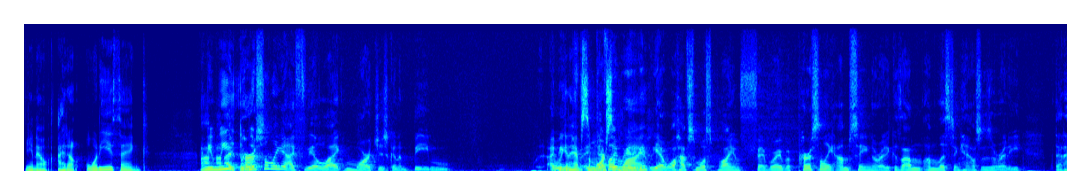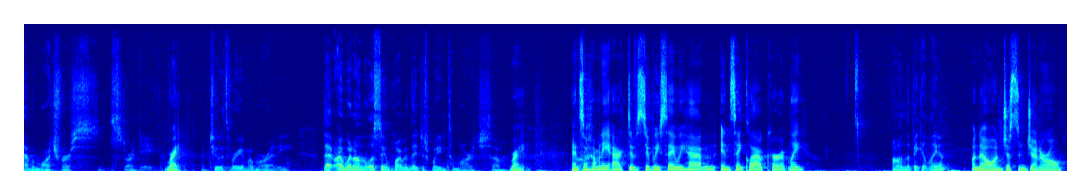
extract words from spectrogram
you know, I don't, what do you think? I mean, we, I, personally, I feel like March is going to be. I Are we gonna have some more supply? get- yeah, we'll have some more supply in February. But personally, I'm seeing already because I'm I'm listing houses already that have a March first start date. right, I have two or three of them already. That I went on the listing appointment. They're just waiting till March. So right. And so how many actives did we say we had in, in St. Cloud currently? on the vacant land, Oh, no, on just in general.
